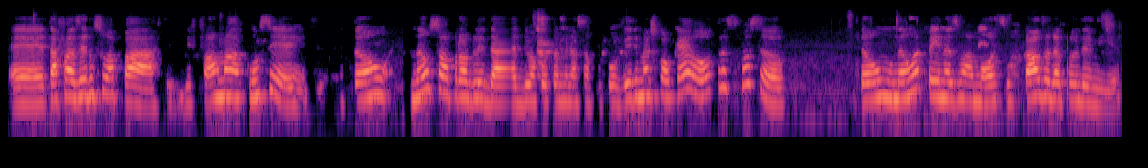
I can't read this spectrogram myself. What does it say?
é, tá fazendo sua parte de forma consciente, então, não só a probabilidade de uma contaminação por Covid, mas qualquer outra situação. Então, não apenas uma morte por causa da pandemia.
